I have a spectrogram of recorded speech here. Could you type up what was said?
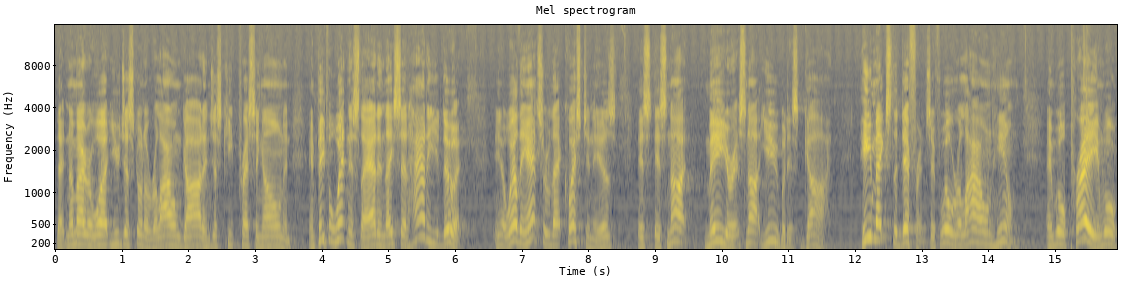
that no matter what you're just going to rely on god and just keep pressing on. And and people witnessed that and they said how do you do it? You know well the answer to that question is it's, it's not me or it's not you, but it's God. He makes the difference if we'll rely on Him and we'll pray and we'll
